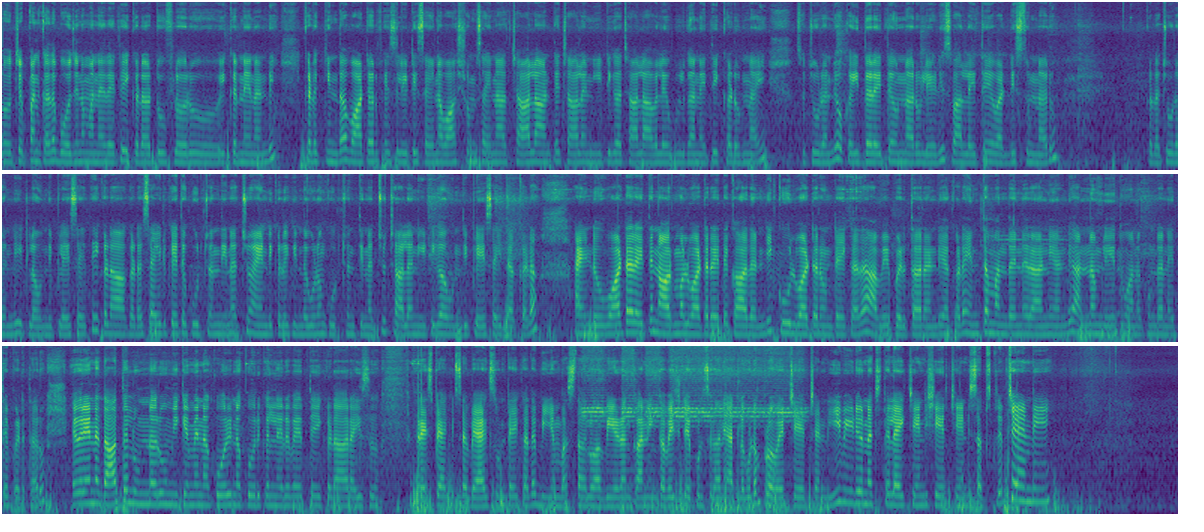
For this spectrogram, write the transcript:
సో చెప్పాను కదా భోజనం అనేది అయితే ఇక్కడ టూ ఫ్లోరు ఇక్కడనేనండి. ఇక్కడ కింద వాటర్ ఫెసిలిటీస్ అయినా వాష్రూమ్స్ అయినా చాలా అంటే చాలా నీట్గా చాలా అవైలబుల్గానైతే ఇక్కడ ఉన్నాయి సో చూడండి ఒక ఇద్దరు అయితే ఉన్నారు లేడీస్ వాళ్ళైతే వడ్డిస్తున్నారు. ఇక్కడ చూడండి ఇట్లా ఉంది ప్లేస్ అయితే. ఇక్కడ అక్కడ సైడ్కి అయితే కూర్చొని తినచ్చు. అండ్ ఇక్కడ కింద కూడా కూర్చొని తినచ్చు. చాలా నీట్గా ఉంది ప్లేస్ అయితే అక్కడ. అండ్ వాటర్ అయితే నార్మల్ వాటర్ అయితే కాదండి. కూల్ వాటర్ ఉంటాయి కదా అవే పెడతారండి అక్కడ. ఎంతమంది అయినా రాని అండి అన్నం లేదు అనకుండానైతే పెడతారు. ఎవరైనా దాతలు ఉన్నారు మీకేమైనా కోరిన కోరికలు నెరవేరితే ఇక్కడ రైస్ రైస్ ప్యాకెట్స్ బ్యాగ్స్ ఉంటాయి కదా బియ్యం బస్తాలు అవి వేయడం కానీ ఇంకా వెజిటేబుల్స్ కానీ అట్లా కూడా ప్రొవైడ్ చేయొచ్చండి. ఈ వీడియో నచ్చితే లైక్ చేయండి షేర్ చేయండి సబ్స్క్రైబ్ చేయండి.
